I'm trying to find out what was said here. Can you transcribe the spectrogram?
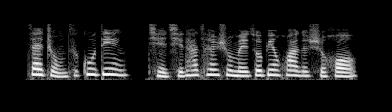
在种子固定且其他参数没做变化的时候，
